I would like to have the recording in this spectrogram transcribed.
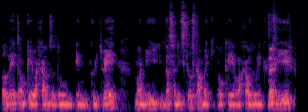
wel weten, oké, wat gaan ze doen in Q2, maar niet, dat ze niet stilstaan bij, oké, wat gaan we doen in Q4,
